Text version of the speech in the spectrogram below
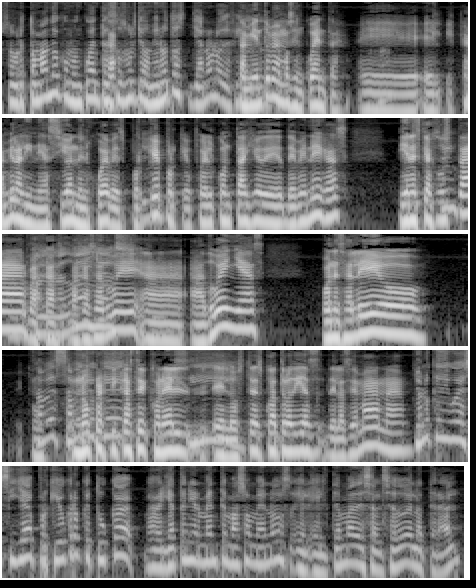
sobre tomando como en cuenta estos últimos minutos, ya no lo defiendo. También tomemos en cuenta eh, el, cambio de alineación el jueves. ¿Por qué? Porque fue el contagio de, Venegas. Tienes que ajustar, bajas, a, dueñas, pones a Leo. No practicaste con él eh, los tres, cuatro días de la semana. Yo lo que digo es sí ya, porque yo creo que Tuca, a ver, ya tenía en mente más o menos el, el tema de Salcedo de lateral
